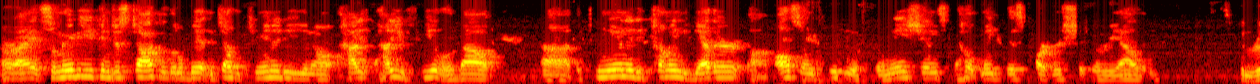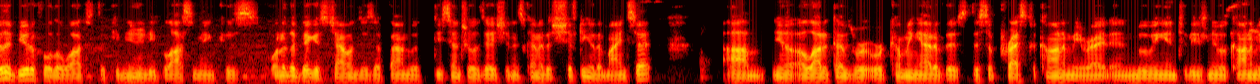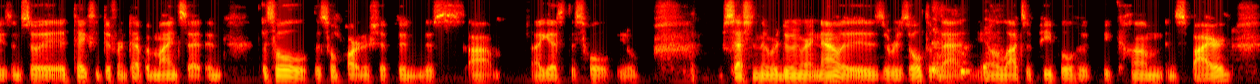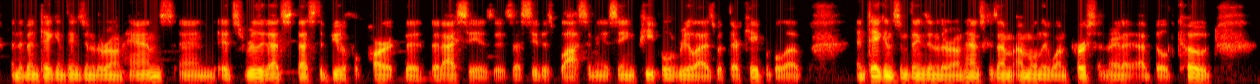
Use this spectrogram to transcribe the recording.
All right, so maybe you can just talk a little bit and tell the community, you know, how do how do you feel about uh, the community coming together, uh, also including with donations to help make this partnership a reality? It's been really beautiful to watch the community blossoming because one of the biggest challenges I found with decentralization is kind of the shifting of the mindset um, you know, a lot of times we're, we're coming out of this this oppressed economy, right, and moving into these new economies, and so it, it takes a different type of mindset. And this whole this whole partnership and this, um, I guess, this whole you know session that we're doing right now is a result of that. You know, lots of people who've become inspired and they've been taking things into their own hands. And it's really that's that's the beautiful part that that I see is, is I see this blossoming is seeing people realize what they're capable of and taking some things into their own hands because I'm I'm only one person, right? I, I build code.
